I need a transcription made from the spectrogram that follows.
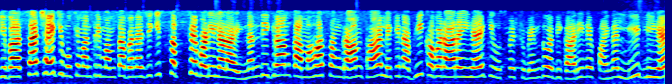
ये बात सच है कि मुख्यमंत्री ममता बनर्जी की सबसे बड़ी लड़ाई नंदीग्राम का महासंग्राम था, लेकिन अभी खबर आ रही है कि उस पर शुभेंदु अधिकारी ने फाइनल लीड ली है।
